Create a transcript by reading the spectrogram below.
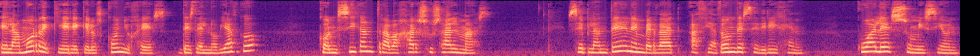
El amor requiere que los cónyuges, desde el noviazgo, consigan trabajar sus almas, se planteen en verdad hacia dónde se dirigen, cuál es su misión,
